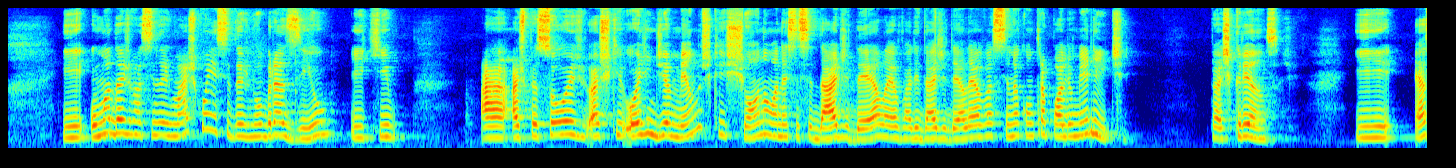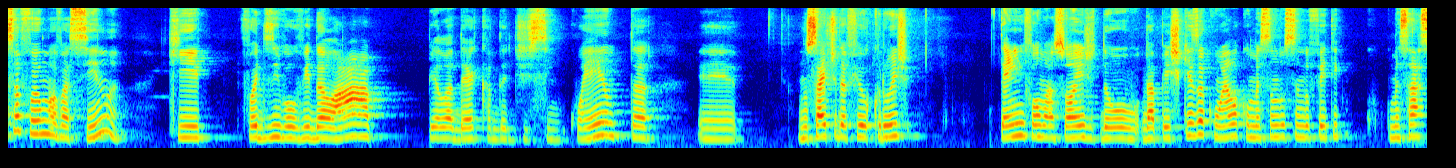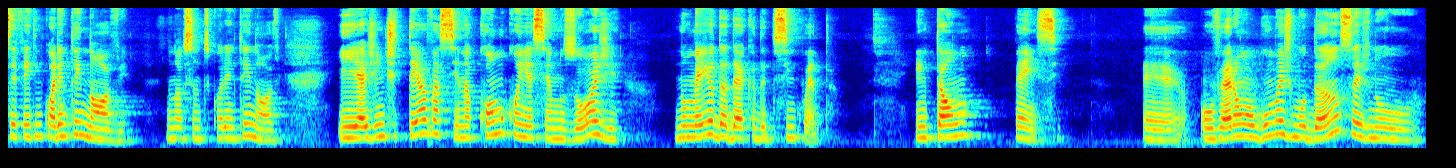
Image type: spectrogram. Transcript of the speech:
E uma das vacinas mais conhecidas no Brasil e que a, as pessoas, acho que hoje em dia menos questionam a necessidade dela e a validade dela é a vacina contra a poliomielite para as crianças. E essa foi uma vacina que foi desenvolvida lá pela década de 50. É, no site da Fiocruz tem informações do, da pesquisa com ela começando sendo feita começar a ser feita em 49, 1949. E a gente ter a vacina como conhecemos hoje no meio da década de 50. Então, pense, é, houveram algumas mudanças no,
